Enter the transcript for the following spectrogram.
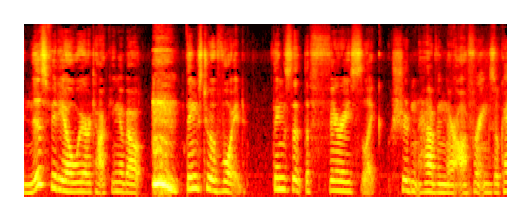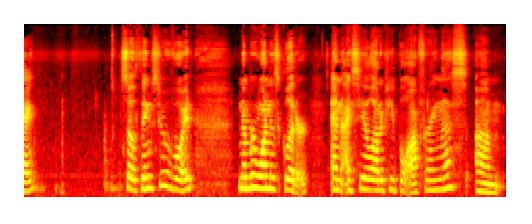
In this video, we are talking about things to avoid. Things that the fairies, like, shouldn't have in their offerings, okay? So, things to avoid. Number one is glitter. And I see a lot of people offering this. Um,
